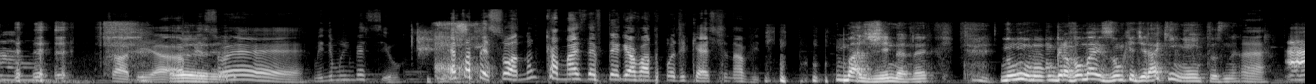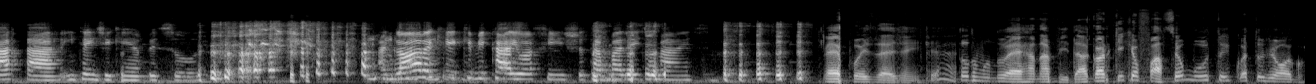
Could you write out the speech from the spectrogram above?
Ah, Sabe? A, a É. pessoa é mínimo imbecil. Essa pessoa nunca mais deve ter gravado podcast na vida. Imagina, né? Não, não gravou mais um que dirá 500, né? É. Ah, tá. Entendi quem é a pessoa. Agora que, que me caiu a ficha. Trabalhei demais. É, pois é, gente. É, todo mundo erra na vida. Agora o que, que eu faço? Eu muto enquanto jogo.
